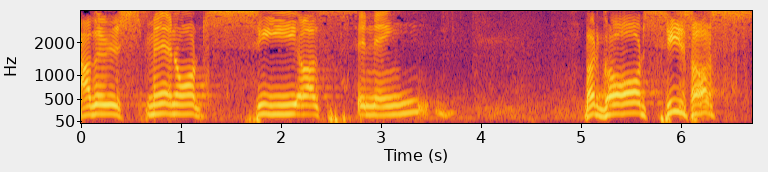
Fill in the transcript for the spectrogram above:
Others may not see us sinning, but God sees us.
